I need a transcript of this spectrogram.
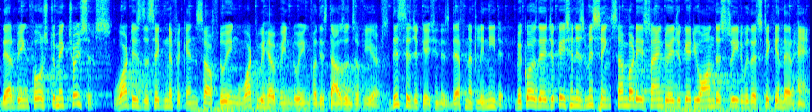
they are being forced to make choices. What is the significance of doing what we have been doing for these thousands of years? This education is definitely needed. Because the education is missing, somebody is trying to educate you on the street with a stick in their hand.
